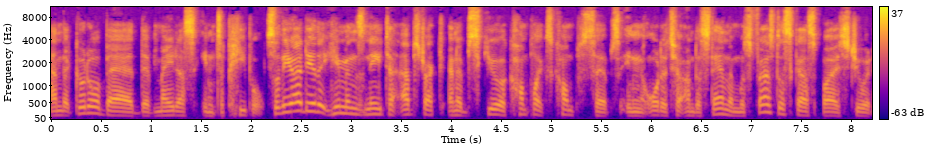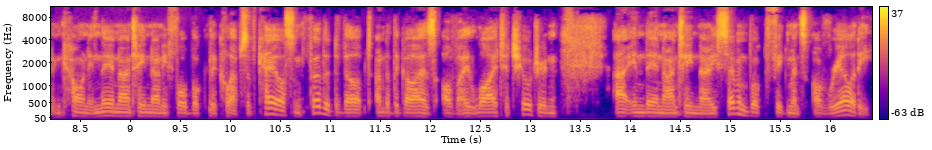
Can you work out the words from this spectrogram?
and that good or bad, they've made us into people. So the idea that humans need to abstract and obscure complex concepts in order to understand them was first discussed by Stewart and Cohen in their 1994 book, The Collapse of Chaos, and further developed under the guise of a lie to children uh, in their 1997 book, Figments of Reality.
